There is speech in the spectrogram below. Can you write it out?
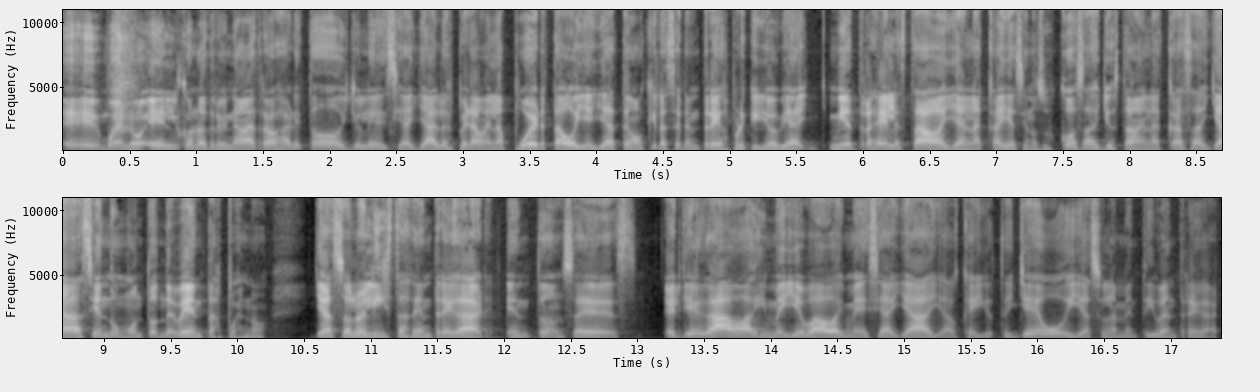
Eh, bueno, él cuando terminaba de trabajar y todo, yo le decía, ya lo esperaba en la puerta, oye, ya tengo que ir a hacer entregas, porque yo había, mientras él estaba ya en la calle haciendo sus cosas, yo estaba en la casa ya haciendo un montón de ventas, pues no, ya solo listas de entregar. Entonces, él llegaba y me llevaba y me decía, ya, ya, ok, yo te llevo y ya solamente iba a entregar.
